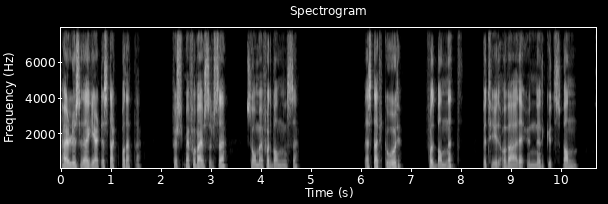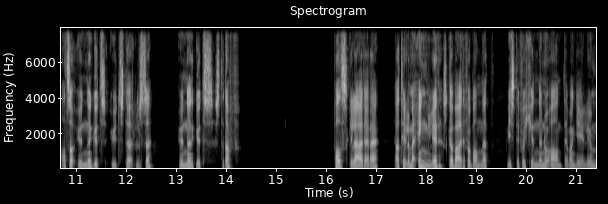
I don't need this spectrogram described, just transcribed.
Paulus reagerte sterkt på dette, først med forbauselse, så med forbannelse. Det er sterke ord, forbannet betyr å være under Guds bann, altså under Guds utstøtelse, under Guds straff. Falske lærere, ja til og med engler, skal være forbannet hvis de forkynner noe annet evangelium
